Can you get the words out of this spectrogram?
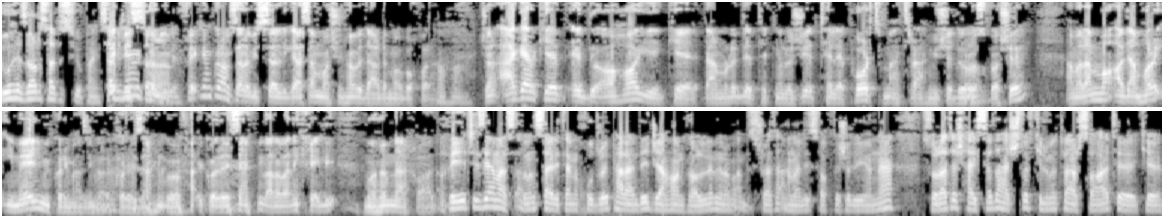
2135 فکر نمی فکر نمی کنم سال 20 سال دیگه اصلا ماشین ها به درد ما بخورن چون اگر که ادعاهایی که در مورد تکنولوژی تلپورت مطرح میشه درست باشه عملا ما آدم ها رو ایمیل می‌کنیم از این برای کره زمین به کره زمین. بنابراین خیلی مهم نخواهد. آخه یه چیزی هم هست. الان سریعترین خودروی پرنده جهان که حالا نمی‌دونم به صورت عملی ساخته شده یا نه سرعتش 880 کیلومتر بر ساعته که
